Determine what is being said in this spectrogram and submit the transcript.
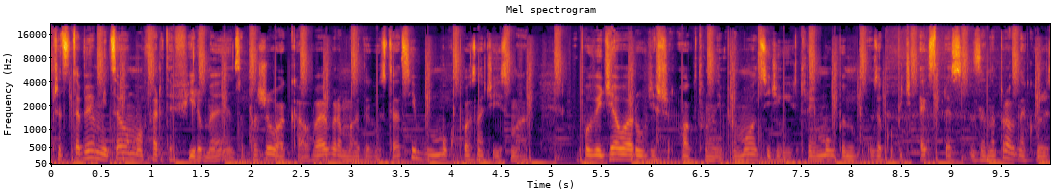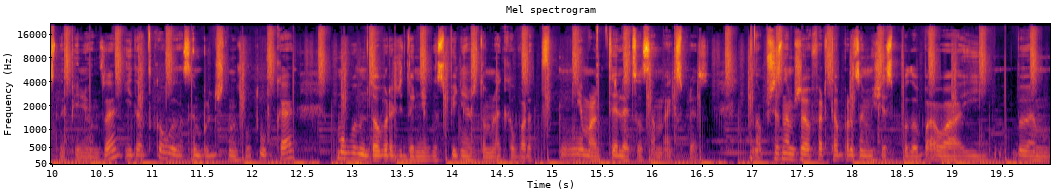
Przedstawiła mi całą ofertę firmy, zaparzyła kawę w ramach degustacji, bym mógł poznać jej smak. Opowiedziała również o aktualnej promocji, dzięki której mógłbym zakupić ekspres za naprawdę korzystne pieniądze i dodatkowo za symboliczną złotówkę mógłbym dobrać do niego spieniacz do mleka wart niemal tyle co sam ekspres. No przyznam, że oferta bardzo mi się spodobała i byłem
